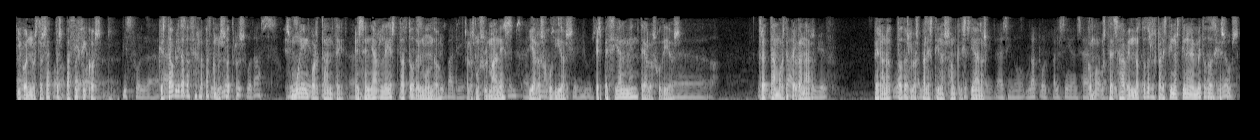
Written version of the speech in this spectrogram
y con nuestros actos pacíficos que está obligado a hacer la paz con nosotros. Es muy importante enseñarle esto a todo el mundo, a los musulmanes y a los judíos, especialmente a los judíos. Tratamos de perdonar, pero no todos los palestinos son cristianos. Como usted sabe, no todos los palestinos tienen el método de Jesús.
